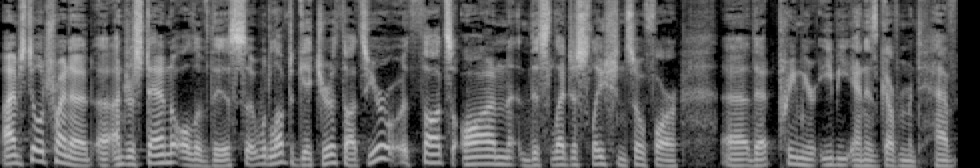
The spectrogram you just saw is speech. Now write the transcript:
I'm still trying to uh, understand all of this. Uh, would love to get your thoughts. Your thoughts on this legislation so far uh, that Premier Eby and his government have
